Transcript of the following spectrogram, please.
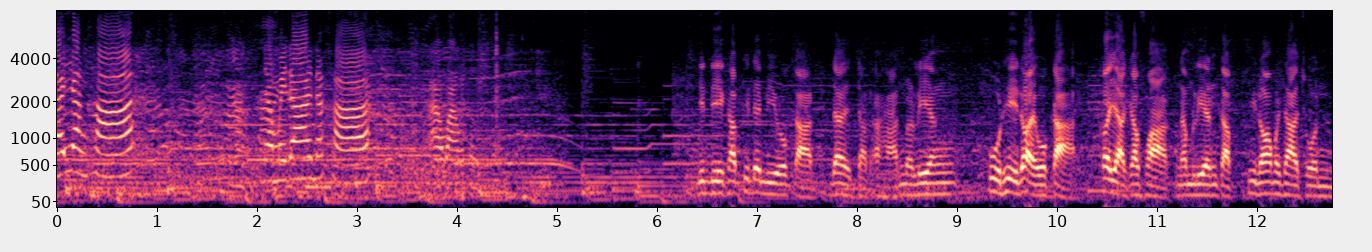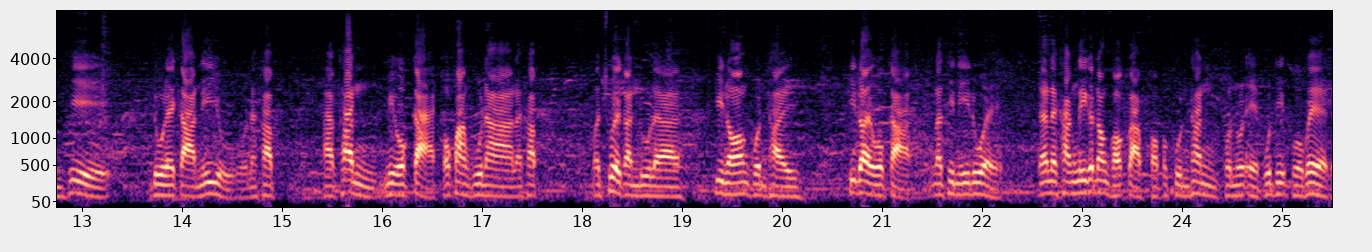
ได้ยังคะ ยังไม่ได้นะคะอ่าวางไว้ตรงนี้ยินดีครับที่ได้มีโอกาสได้จัดอาหารมาเลี้ยงผู้ที่ด้อยโอกาส ก็อยากจะฝากนำเรียนกับพี่น้องประชาชนที่ดูรายการนี้อยู่นะครับ หากท่านมีโอกาสขอความกรุณานะครับ มาช่วยกันดูแลพี่น้องคนไทยที่ด้อยโอกาสณที่นี้ด้วย และในครั้งนี้ก็ต้องขอกราบขอบพระคุณท่านพลเอกพุทธิพัวเวศ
